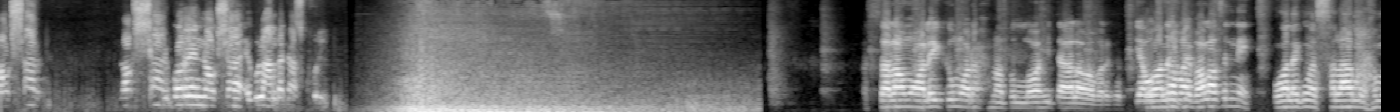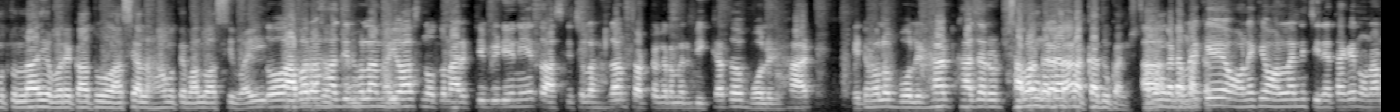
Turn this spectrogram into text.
নকশার নকশা, এগুলো আমরা কাজ করি। আসসালামু আলাইকুম ওয়া রাহমাতুল্লাহি তাআলা ওয়া বারাকাতুহু। কি অবস্থা ভাই ভালো আছেন নি? ওয়ালাইকুম আসসালাম রহমতুল্লাহ বারাকাতু আছি আল্লাহ রহমতে ভালো আছি ভাই। তো আবারও হাজির হলাম ভিউয়ার্স নতুন আরেকটি ভিডিও নিয়ে। তো আজকে চলে আসলাম চট্টগ্রামের বিখ্যাত বলিরহাট। এটা হলো বলিরহাট খাজা রোড পাক্কা দোকান অনেকে অনেকে অনলাইনে চিনে থাকেন ওনার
